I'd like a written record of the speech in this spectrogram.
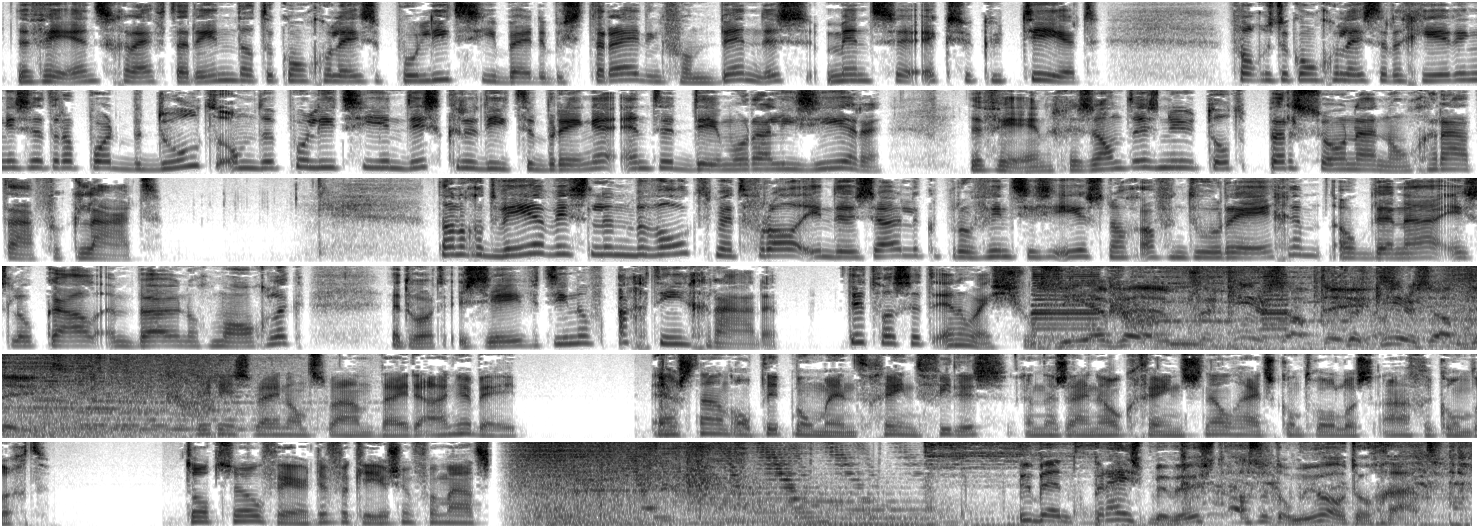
De VN schrijft daarin dat de Congolese politie bij de bestrijding van bendes mensen executeert. Volgens de Congolese regering is het rapport bedoeld om de politie in discrediet te brengen en te demoraliseren. De VN-gezant is nu tot persona non grata verklaard. Dan nog het weer wisselend bewolkt met vooral in de zuidelijke provincies eerst nog af en toe regen. Ook daarna is lokaal een bui nog mogelijk. Het wordt 17 of 18 graden. Dit was het NOS Show. ZFM, verkeersupdate. verkeersupdate. Dit is Wijnand Zwaan bij de ANWB. Er staan op dit moment geen files en er zijn ook geen snelheidscontroles aangekondigd. Tot zover de verkeersinformatie. U bent prijsbewust als het om uw auto gaat.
